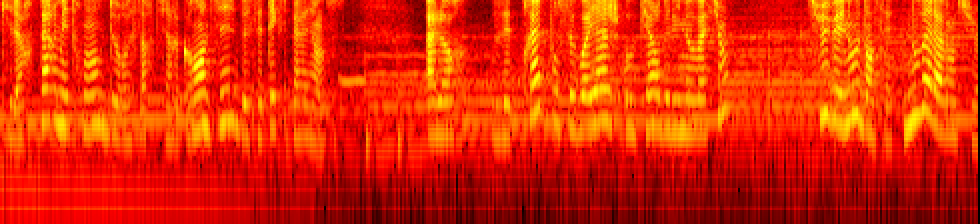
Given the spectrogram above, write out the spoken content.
qui leur permettront de ressortir grandis de cette expérience. Alors, vous êtes prêts pour ce voyage au cœur de l'innovation? Suivez-nous dans cette nouvelle aventure.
